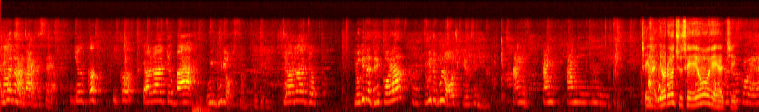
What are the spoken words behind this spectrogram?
이거는 아직 안 열어줘봐. 했어요. 이거 이거 열어줘봐. 여기 물이 없어, 거기는. 자, 열어줘. 여기다 넣을 거야? 응. 여기다 물 넣어줄게, 선생님. 아니 아니 아니. 제가 열어주세요 해야지. 넣을 거예요.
